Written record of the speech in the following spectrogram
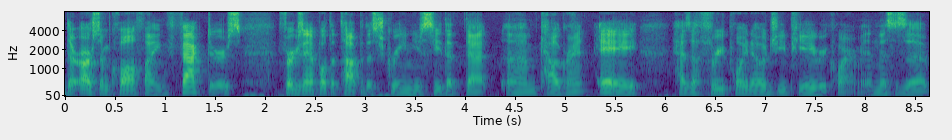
there are some qualifying factors for example, at the top of the screen, you see that that um, Cal Grant A has a 3.0 GPA requirement, and this is a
